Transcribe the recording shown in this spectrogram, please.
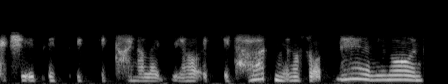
actually, it, it, it, it kind of like, you know, it, it hurt me. And I thought, man, you know, and,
